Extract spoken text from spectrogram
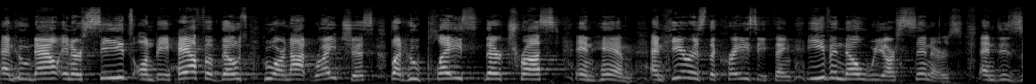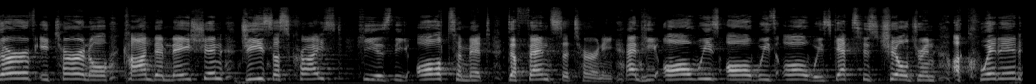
and who now intercedes on behalf of those who are not righteous but who place their trust in him. And here is the crazy thing even though we are sinners, sinners and deserve eternal condemnation, Jesus Christ he is the ultimate defense attorney, and he always, always, always gets his children acquitted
